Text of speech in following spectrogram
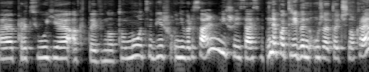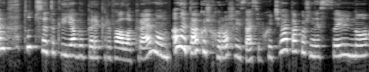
е, працює активно. Тому це більш універсальніший засіб. Не потрібен уже точно крем. Тут все-таки я би перекривала кремом але також хороший засіб, хоча також не сильно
